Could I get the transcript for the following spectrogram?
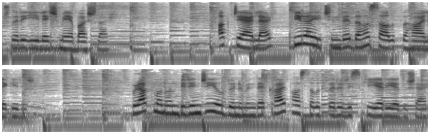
uçları iyileşmeye başlar. Akciğerler, bir ay içinde daha sağlıklı hale gelir. Bırakmanın birinci yıl dönümünde kalp hastalıkları riski yarıya düşer.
